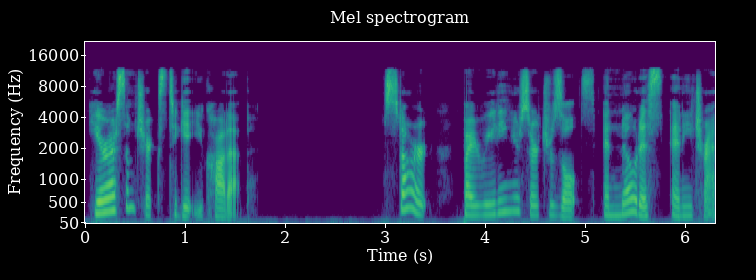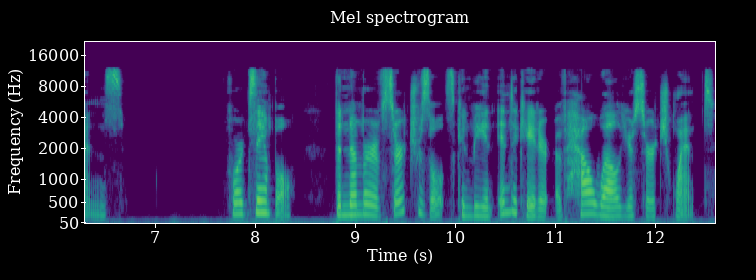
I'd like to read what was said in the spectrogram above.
Here are some tricks to get you caught up. Start by reading your search results and notice any trends. For example, the number of search results can be an indicator of how well your search went.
